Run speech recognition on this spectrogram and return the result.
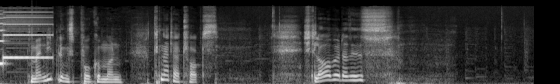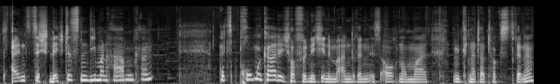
mein Lieblings-Pokémon, Knattertox. Ich glaube, das ist eins der schlechtesten, die man haben kann. Als Promokarte. Ich hoffe nicht, in dem anderen ist auch nochmal ein Knattertox drin.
